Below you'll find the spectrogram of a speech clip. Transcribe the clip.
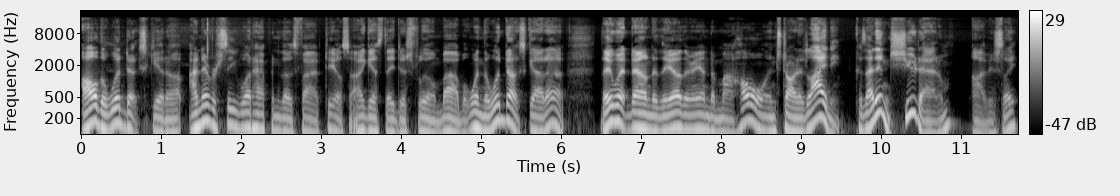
all the wood ducks get up. I never see what happened to those five teals, so I guess they just flew on by. But when the wood ducks got up, they went down to the other end of my hole and started lighting because I didn't shoot at them, obviously.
